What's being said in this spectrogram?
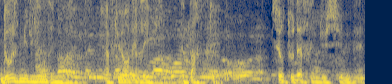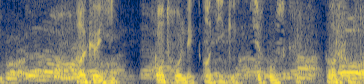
12 millions de Noirs, affluant vers les villes, de partout, surtout d'Afrique du Sud même. Recueillis, contrôlés, endigués, circonscrits, refoulés.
